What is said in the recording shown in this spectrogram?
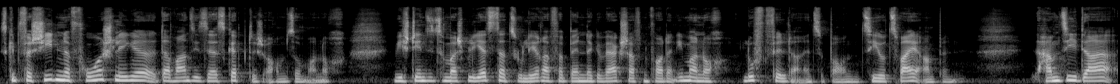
Es gibt verschiedene Vorschläge, da waren Sie sehr skeptisch auch im Sommer noch. Wie stehen Sie zum Beispiel jetzt dazu? Lehrerverbände, Gewerkschaften fordern immer noch Luftfilter einzubauen, CO2-Ampeln. Haben Sie da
